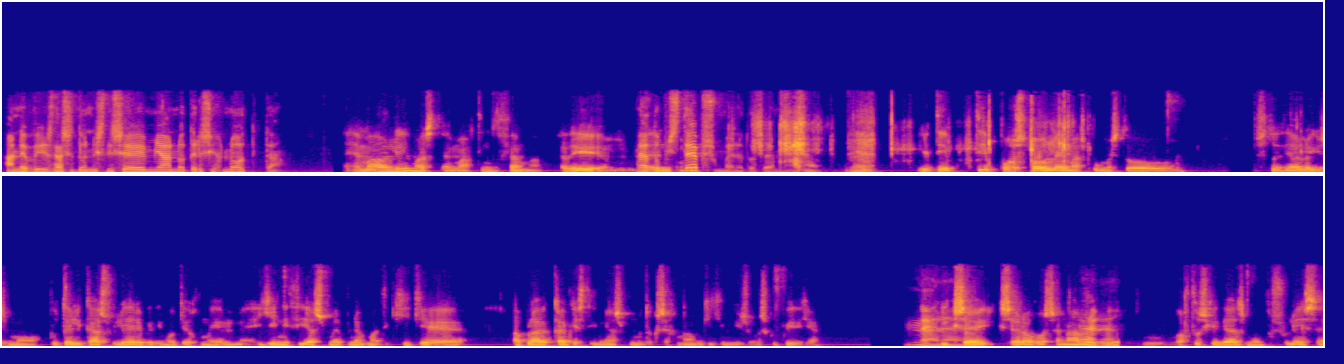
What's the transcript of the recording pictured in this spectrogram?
ανεβείς, θα συντονιστείς σε μια ανώτερη συχνότητα. Ε, μα όλοι είμαστε, μα αυτό είναι το θέμα. Δηλαδή, να το ε, πιστέψουμε είναι το θέμα. Ναι, ναι. γιατί τι, πώς το λέμε ας πούμε στο, στο διαλογισμό που τελικά σου λέει ρε παιδί μου ότι έχουμε γεννηθεί ας πούμε πνευματική και Απλά κάποια στιγμή ας πούμε το ξεχνάμε και γεμίζουμε σκουπίδια. Ναι, ναι. Ή, ξέρω εγώ σε ένα άλλο ναι, ναι. του αυτοσχεδιασμού που σου λέει σε,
